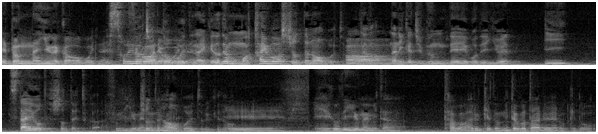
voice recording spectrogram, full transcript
えどんな夢かは覚えてない？それはちょっと覚えてないいけどでもまあ会話をしちゃったのは覚えてる。あー。なんか何か自分で英語で言え言い伝えようとしとったりとかその夢しとったのは覚ええてるけど、えー。英語で夢見たら多分あるけど見たことあるやろうけど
